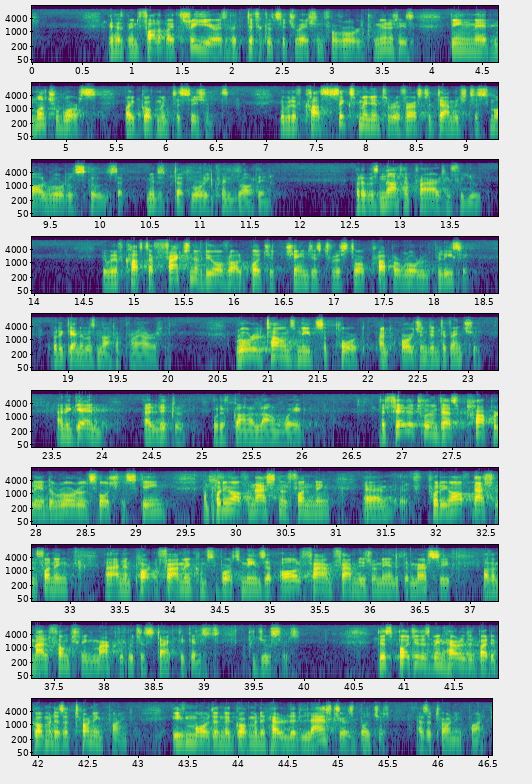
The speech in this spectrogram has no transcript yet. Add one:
It has been followed by three years of a difficult situation for rural communities, being made much worse by government decisions. It would have cost six million to reverse the damage to small rural schools that, that Ruairí Quinn brought in. But it was not a priority for you. It would have cost a fraction of the overall budget changes to restore proper rural policing, but again, it was not a priority. Rural towns need support and urgent intervention, and again, a little would have gone a long way. The failure to invest properly in the rural social scheme and putting off national funding, um, putting off national funding uh, and important farm income supports means that all farm families remain at the mercy of a malfunctioning market which is stacked against producers. This budget has been heralded by the government as a turning point, even more than the government had heralded last year's budget as a turning point.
